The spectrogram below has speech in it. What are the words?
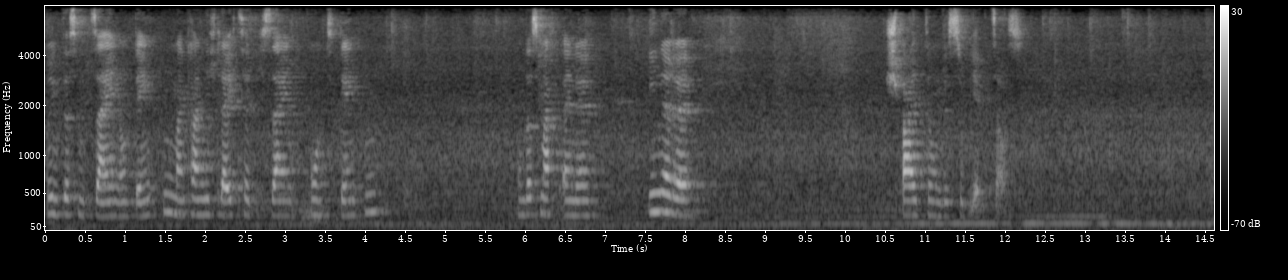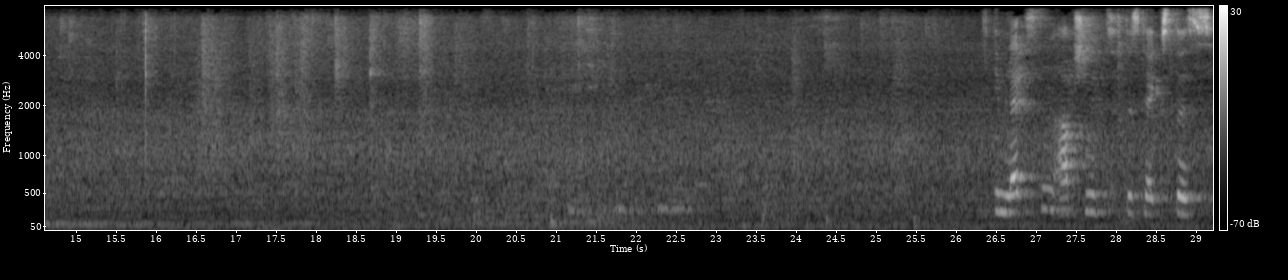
bringt das mit Sein und Denken. Man kann nicht gleichzeitig sein und denken. Und das macht eine innere Spaltung des Subjekts aus. Im letzten Abschnitt des Textes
